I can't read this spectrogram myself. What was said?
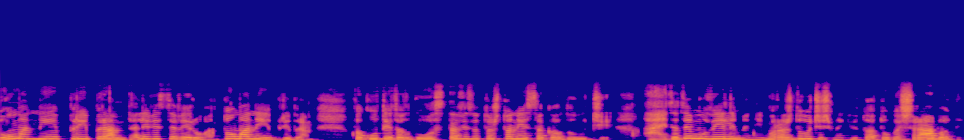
Дома не е прибран. Дали ви се верува? Дома не е прибран. Факултетот го остави затоа што не сакал да учи. Ајде да му велиме, не мораш да учиш, меѓутоа тогаш работи.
